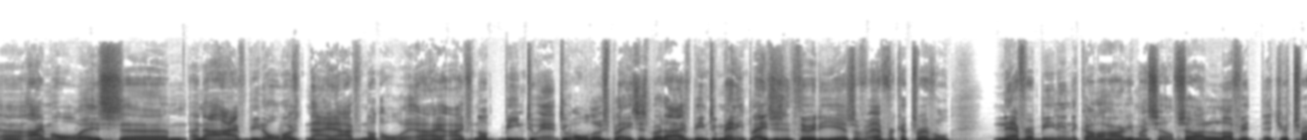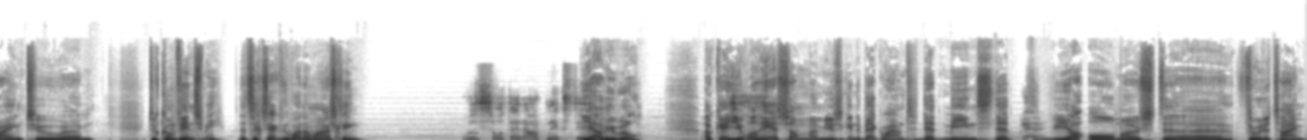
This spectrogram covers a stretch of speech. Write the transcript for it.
uh, I'm always. Um, and I've been almost. No, I've not always. I, I've not been to eh, to all those places, but I've been to many places in 30 years of Africa travel. Never been in the Kalahari myself, so I love it that you're trying to um, to convince me. That's exactly what I'm asking. We'll sort that out next year. Yeah, we will. Okay, you will hear some uh, music in the background. That means that Okay. we are almost uh, through the time.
